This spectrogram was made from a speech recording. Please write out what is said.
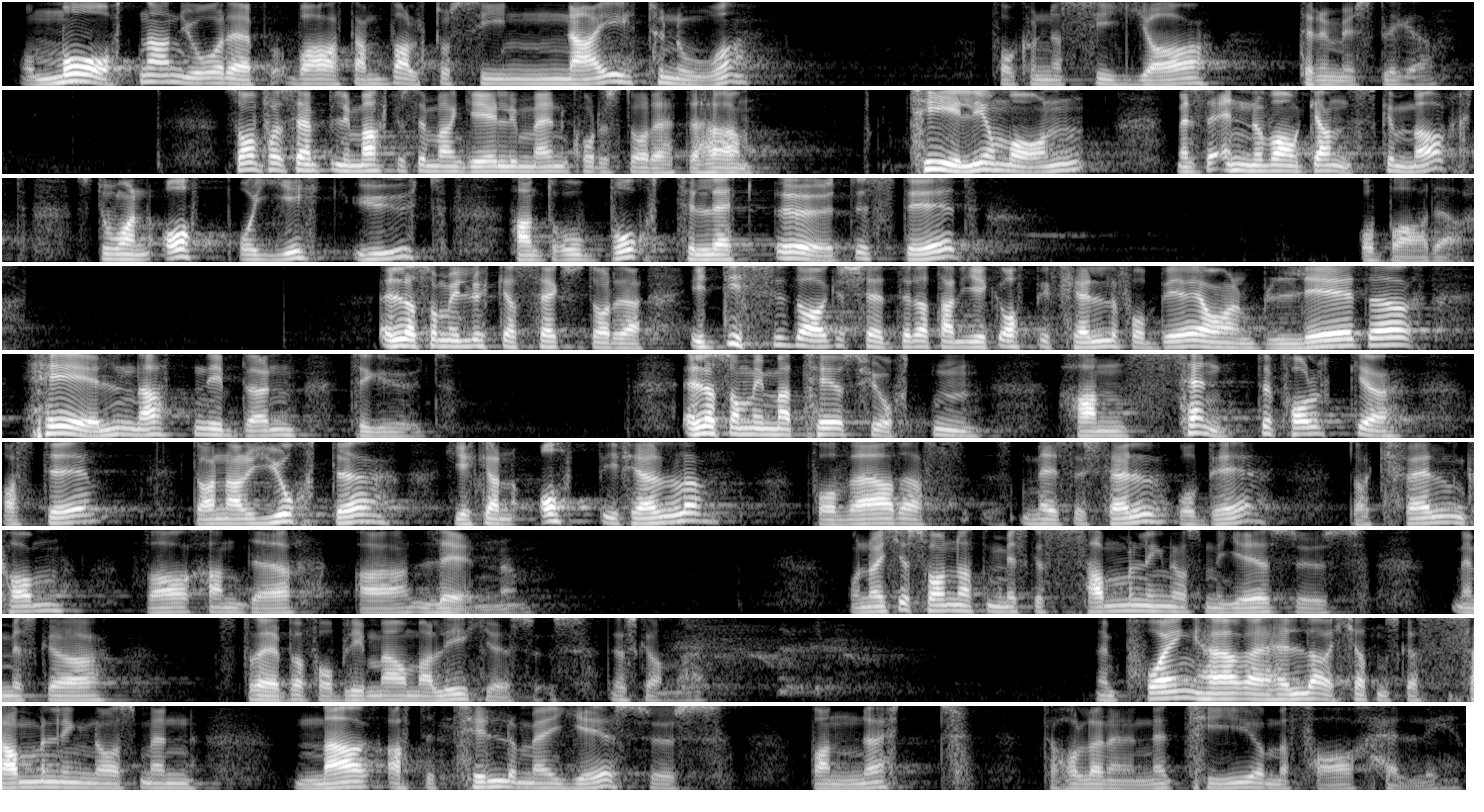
Og Måten han gjorde det var at han valgte å si nei til noe for å kunne si ja til det mistelige. Som f.eks. i Markus evangelium, hvor det står dette her. Tidlig om morgenen, mens det ennå var ganske mørkt, sto han opp og gikk ut. Han dro bort til et øde sted og ba der. Eller som i Lukas 6 står det i disse dager skjedde det at han gikk opp i fjellet for å be, og han ble der hele natten i bønn til Gud. Eller som i Matteus 14. Han sendte folket av sted. Da han hadde gjort det, gikk han opp i fjellet for å være der med seg selv og be. Da kvelden kom, var han der alene. Og nå er det ikke sånn at vi skal sammenligne oss med Jesus, men vi skal strebe for å bli mer og mer lik Jesus. Det skal vi. Men poenget her er heller ikke at vi skal sammenligne oss, men mer at det til og med Jesus var nødt til å holde denne tida med Far hellig.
